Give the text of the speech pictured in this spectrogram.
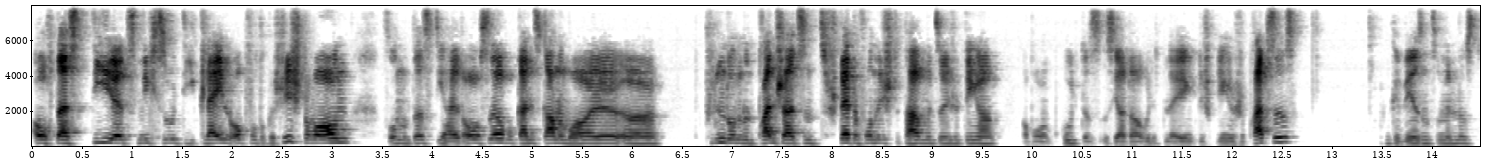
Auch, dass die jetzt nicht so die kleinen Opfer der Geschichte waren, sondern dass die halt auch selber ganz gerne mal äh, plündern und brandschatzend Städte vernichtet haben und solche Dinge. Aber gut, das ist ja da unten eigentlich gängige Praxis. Gewesen zumindest.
